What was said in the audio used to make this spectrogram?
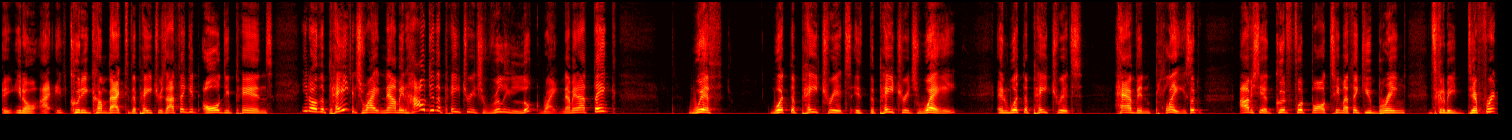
You know, I, could he come back to the Patriots? I think it all depends. You know, the Patriots right now. I mean, how do the Patriots really look right now? I mean, I think with what the Patriots is the Patriots way and what the Patriots have in place obviously a good football team. I think you bring it's going to be different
